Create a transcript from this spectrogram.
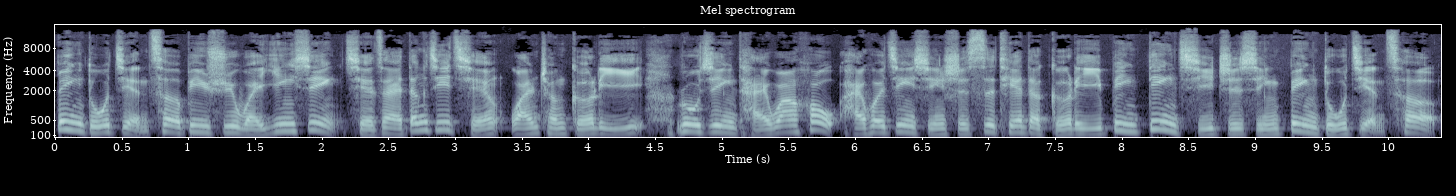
病毒检测必须为阴性，且在登机前完成隔离。入境台湾后还会进行十四天的隔离，并定期执行病毒检测。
